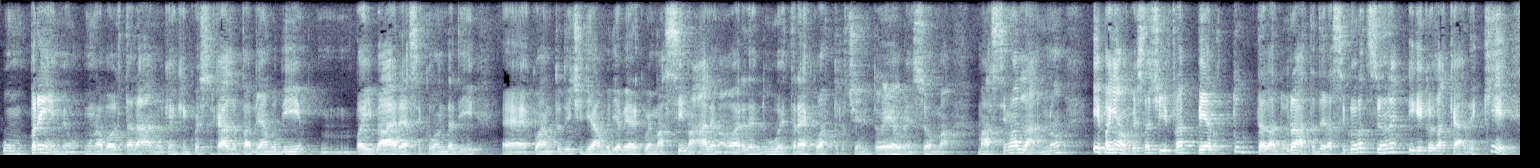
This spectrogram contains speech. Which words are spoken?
un premio una volta l'anno, che anche in questo caso parliamo di, mh, mm, poi varia a seconda di eh, quanto decidiamo di avere come massimale, ma guarda 2, 3, 400 euro, insomma massimo all'anno. E paghiamo questa cifra per tutta la durata dell'assicurazione. E che cosa accade? Che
